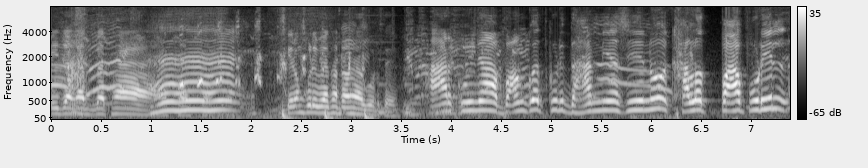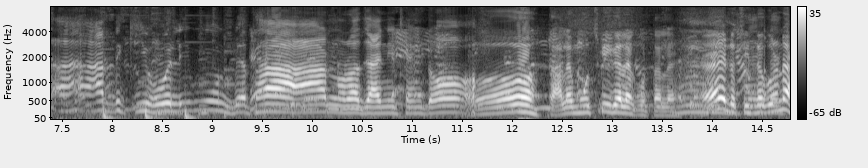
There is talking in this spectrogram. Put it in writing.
এই জায়গার কিরম করে ব্যথাটা করতে? আর কই না বাঙ্কাত করে ধান নিয়ে আসি নো খালত পা পড়িল আর কি হইল ইমন ব্যথা আর নড়া যায়নি ঠ্যাংটো ও তাহলে মুচকি গেলে কর তাহলে। এই একটু চিন্তা করো না।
